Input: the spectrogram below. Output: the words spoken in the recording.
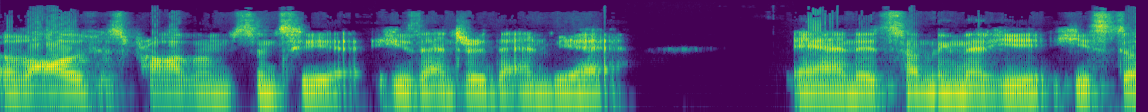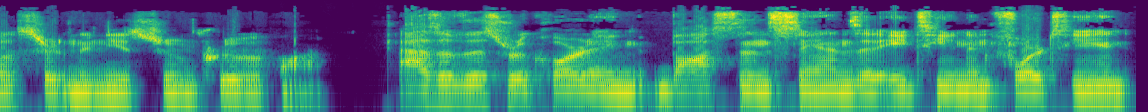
of all of his problems since he he's entered the NBA, and it's something that he he still certainly needs to improve upon. As of this recording, Boston stands at 18 and 14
